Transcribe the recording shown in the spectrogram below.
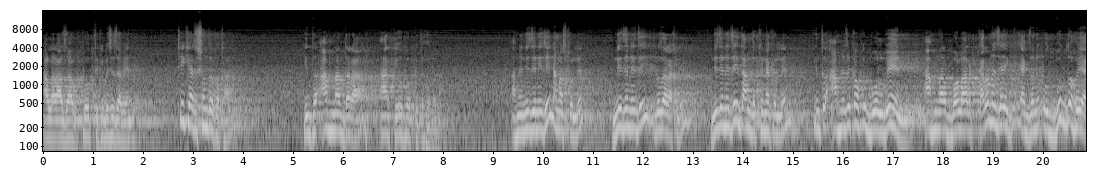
আল্লাহর আজাব ক্রোধ থেকে বেঁচে যাবেন। ঠিকই আছে, সুন্দর কথা। কিন্তু আপনার দ্বারা আর কেউ উপকৃত হইল না। আপনি নিজে নিজেই নামাজ পড়লেন নিজে নিজেই রোজা রাখলেন, নিজে নিজেই দান দক্ষিণা করলেন, কিন্তু আপনি যে কাউকে বলবেন, আপনার বলার কারণে যে একজনে উদ্বুদ্ধ হয়ে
